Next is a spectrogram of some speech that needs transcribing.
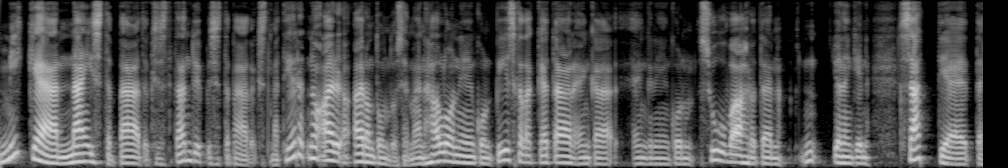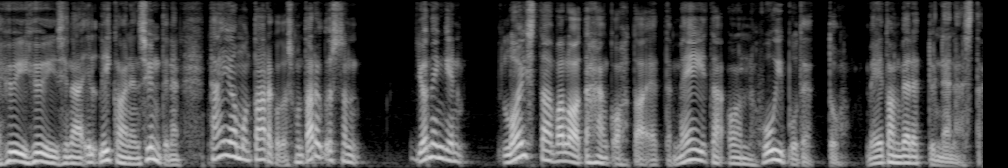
Mikään näistä päätöksistä, tämän tyyppisistä päätöksistä, mä tiedän, että ne on aidon tuntuisia. Mä en halua niin kuin piiskata ketään, enkä, enkä niin kuin suuvahdoten jotenkin sättiä, että hyi hyi, sinä likainen syntinen. Tämä ei ole mun tarkoitus. Mun tarkoitus on jotenkin loistaa valoa tähän kohtaan, että meitä on huiputettu Meitä on vedetty nenästä.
